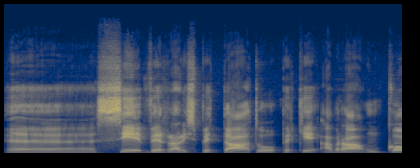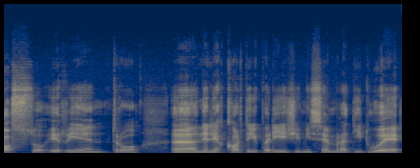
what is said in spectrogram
eh, se verrà rispettato perché avrà un costo il rientro eh, negli accordi di Parigi. Mi sembra di due.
